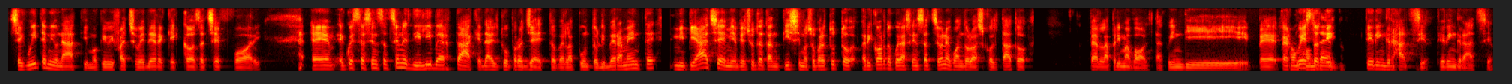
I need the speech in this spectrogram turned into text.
seguitemi un attimo che vi faccio vedere che cosa c'è fuori. E, e, questa sensazione di libertà che dà il tuo progetto, per l'appunto liberamente, mi piace e mi è piaciuta tantissimo, soprattutto ricordo quella sensazione quando l'ho ascoltato per la prima volta, quindi per, per questo ti, ti, ringrazio, ti ringrazio.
